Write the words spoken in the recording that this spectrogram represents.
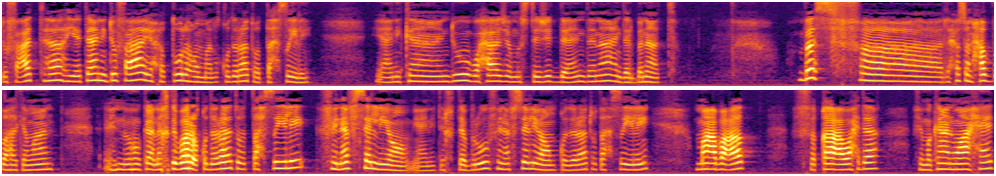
دفعتها هي تاني دفعة يحطوا لهم القدرات والتحصيلي يعني كان دوب حاجة مستجدة عندنا عند البنات. بس فلحسن حظها كمان إنه كان اختبار القدرات والتحصيلي في نفس اليوم. يعني تختبروه في نفس اليوم قدرات وتحصيلي مع بعض. في قاعة واحدة في مكان واحد.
